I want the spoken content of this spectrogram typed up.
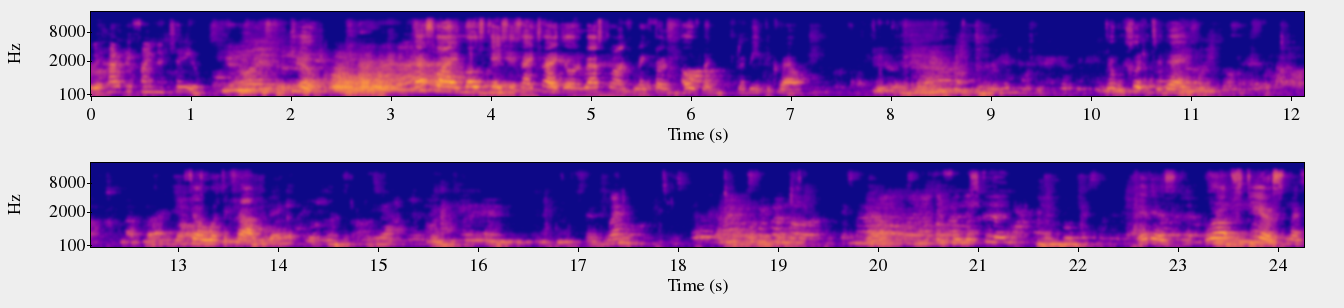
We hardly find a chair. true. That's why in most cases I try to go to restaurants when they first open to beat the crowd. But we couldn't today. So with the crowd today. Well, Yeah, the food is good. it is. We're upstairs. My,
